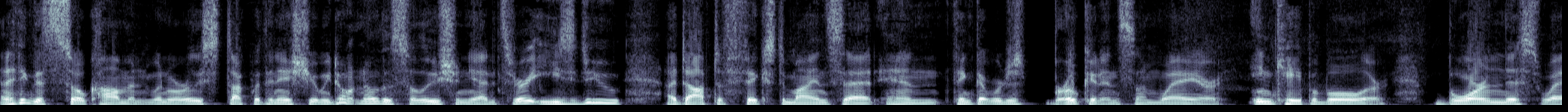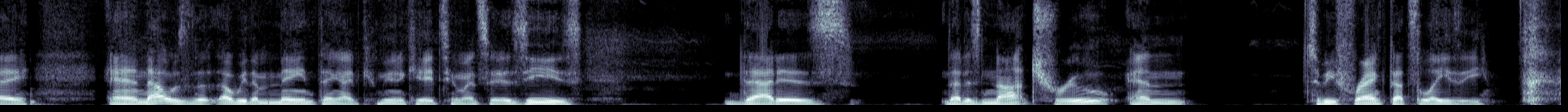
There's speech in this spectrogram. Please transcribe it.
and I think that's so common when we're really stuck with an issue and we don't know the solution yet. It's very easy to adopt a fixed mindset and think that we're just broken in some way or incapable or born this way. And that was the, that would be the main thing I'd communicate to him. I'd say, Aziz, that is, that is not true. And to be frank, that's lazy.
